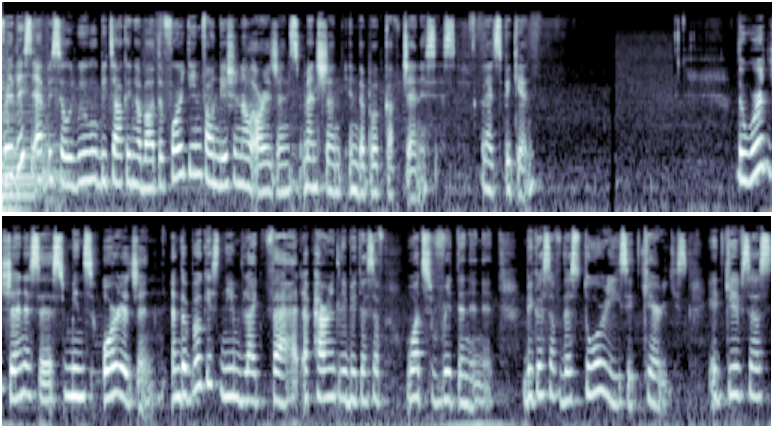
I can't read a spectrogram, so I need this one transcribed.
For this episode, we will be talking about the 14 foundational origins mentioned in the book of Genesis. Let's begin. The word Genesis means origin, and the book is named like that apparently because of what's written in it, because of the stories it carries. It gives us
